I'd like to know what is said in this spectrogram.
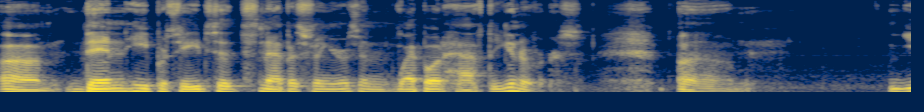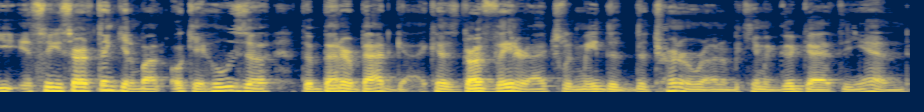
um, then he proceeds to snap his fingers and wipe out half the universe. Um, you, so you start thinking about okay, who's the the better bad guy? Because Darth Vader actually made the, the turnaround and became a good guy at the end.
